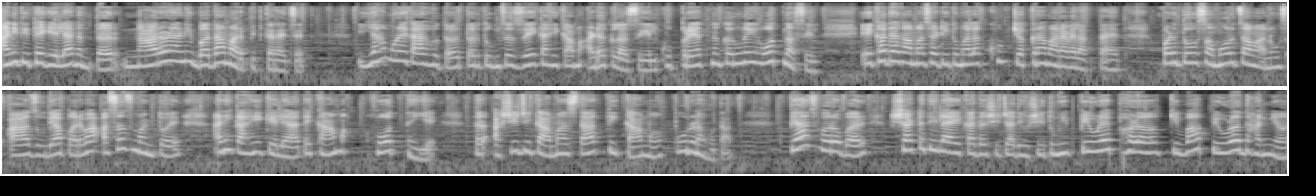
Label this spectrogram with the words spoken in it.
आणि तिथे गेल्यानंतर नारळ आणि बदाम अर्पित करायचेत. यामुळे काय होतं तर तुमचं जे काही काम अडकलं असेल खूप प्रयत्न करूनही होत नसेल एखाद्या कामासाठी तुम्हाला खूप चक्रा माराव्या लागत आहेत पण तो समोरचा माणूस आज उद्या परवा असंच म्हणतोय आणि काही केल्या ते काम होत नाहीये. तर अशी जी कामं असतात ती कामं पूर्ण होतात. त्याचबरोबर षटतिला एकादशीच्या दिवशी तुम्ही पिवळे फळं किंवा पिवळं धान्य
